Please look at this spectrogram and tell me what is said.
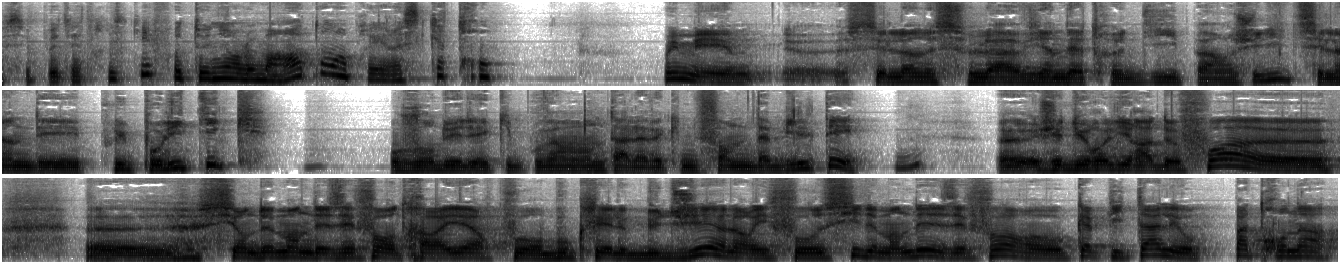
c'est peut-être risqué. Il faut tenir le marathon. Après, il reste 4 ans. Oui, mais c'est l'un, cela vient d'être dit par Judith, c'est l'un des plus politiques aujourd'hui de l'équipe gouvernementale avec une forme d'habileté. Euh, j'ai dû relire à deux fois. Euh, euh, si on demande des efforts aux travailleurs pour boucler le budget, alors il faut aussi demander des efforts au capital et au patronat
